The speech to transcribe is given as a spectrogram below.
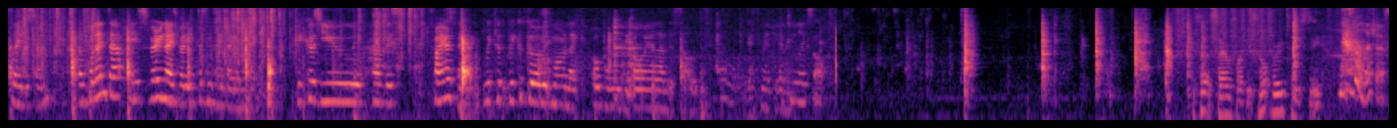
flavoursome. And polenta is very nice, but it doesn't taste like anything because you have this fire thing. We could we could go a bit more like open with the oil and the salt. to make it a I do like salt. That sounds like it's not very tasty. It's delicious.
